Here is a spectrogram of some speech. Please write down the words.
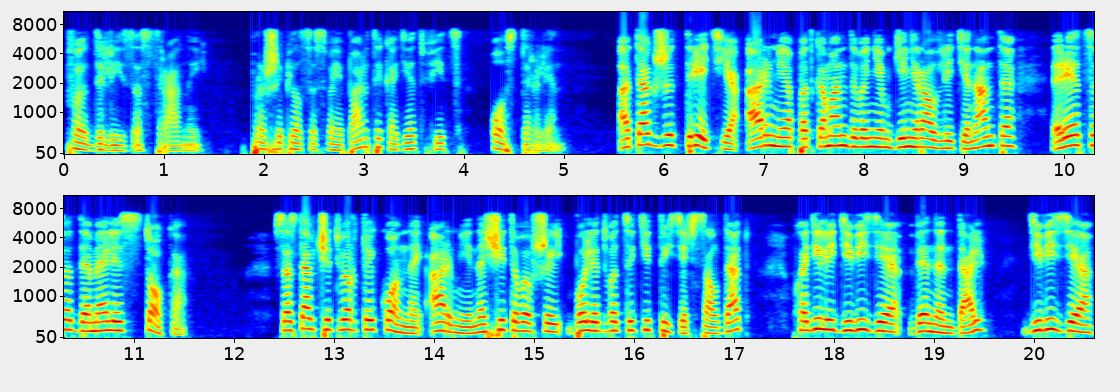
«Подлиза странный», – прошипел со своей парты кадет Фиц Остерлен а также Третья армия под командованием генерал-лейтенанта Реца Демелис Стока. В состав 4-й конной армии, насчитывавшей более 20 тысяч солдат, входили дивизия Венендаль, дивизия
